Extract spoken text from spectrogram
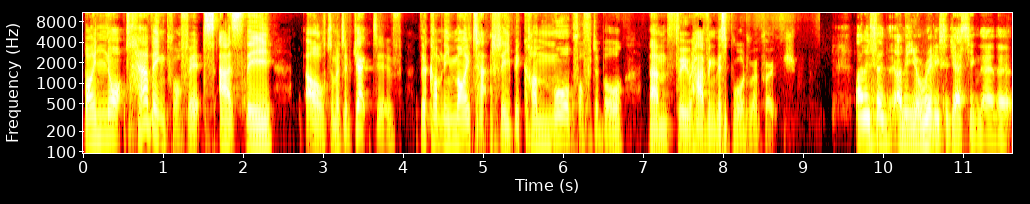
by not having profits as the ultimate objective, the company might actually become more profitable um, through having this broader approach. I mean, so I mean, you're really suggesting there that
